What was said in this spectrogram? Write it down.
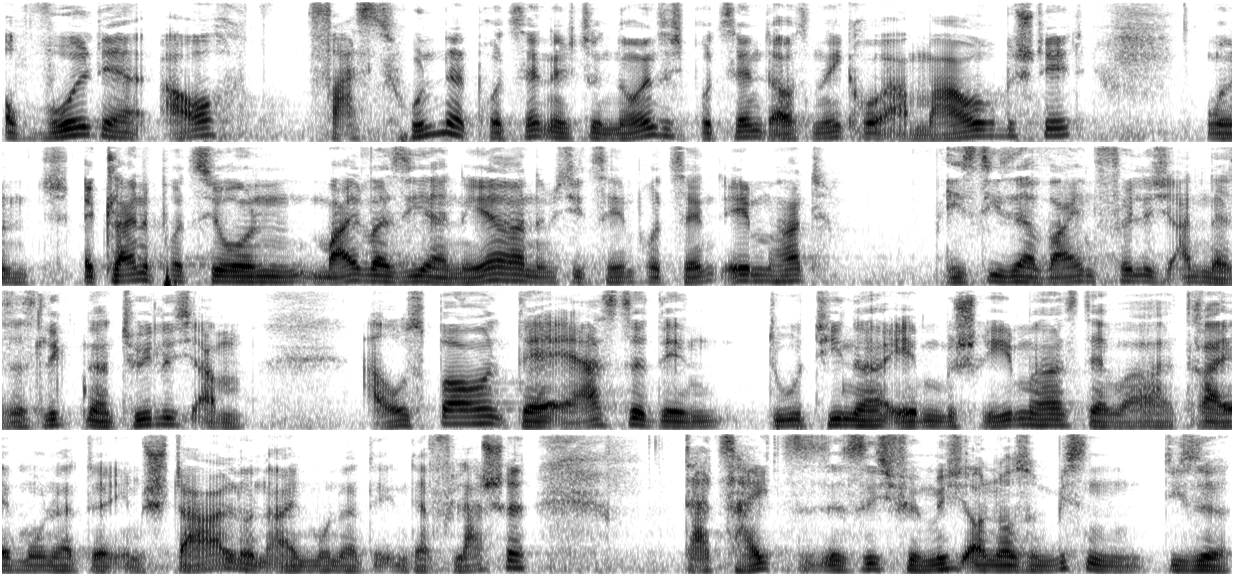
obwohl der auch fast 100 Prozent, nämlich zu 90 Prozent aus Negro Amaro besteht und eine kleine Portion Malvasia Nera, nämlich die 10 Prozent eben hat, ist dieser Wein völlig anders. Es liegt natürlich am Ausbau. Der erste, den du, Tina, eben beschrieben hast, der war drei Monate im Stahl und ein Monat in der Flasche. Da zeigt es sich für mich auch noch so ein bisschen diese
